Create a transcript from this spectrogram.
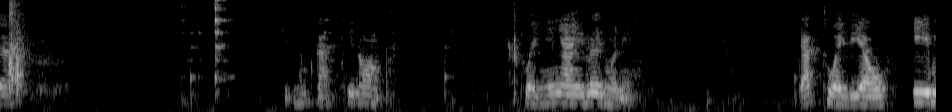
จ้ะกินน้ำกัดพี่น้อง ถ้วยใหญ่ๆเลยมือนี่จัดถ้วยเดียวอิ่ม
